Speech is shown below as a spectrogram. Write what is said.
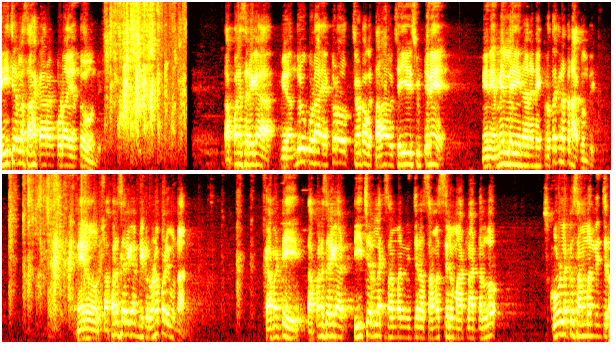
టీచర్ల సహకారం కూడా ఎంతో ఉంది. తప్పనిసరిగా మీరందరూ కూడా ఎక్కడో చోట ఒక తల చేయేసి ఉంటేనే నేను ఎమ్మెల్యే అయినాననే కృతజ్ఞత నాకుంది. నేను తప్పనిసరిగా మీకు రుణపడి ఉన్నాను. కాబట్టి తప్పనిసరిగా టీచర్లకు సంబంధించిన సమస్యలు మాట్లాడటంలో స్కూళ్ళకు సంబంధించిన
